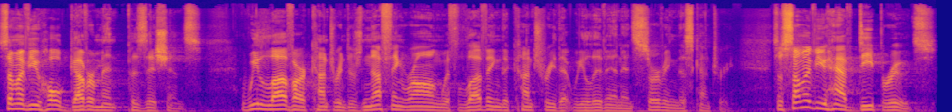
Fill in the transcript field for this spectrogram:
Some of you hold government positions. We love our country, and there's nothing wrong with loving the country that we live in and serving this country. So some of you have deep roots.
